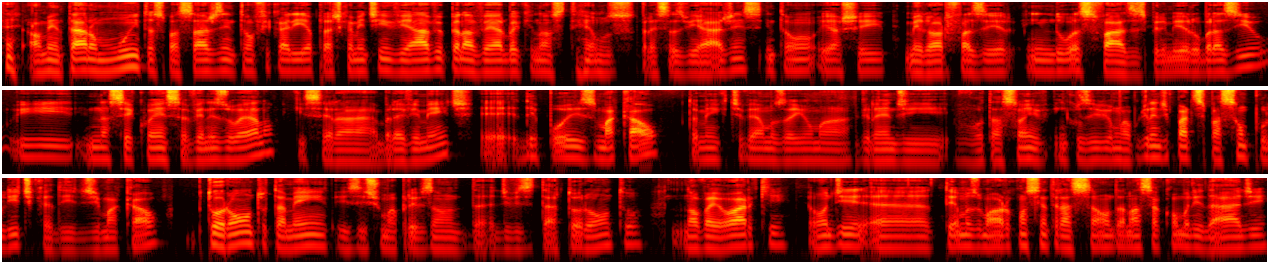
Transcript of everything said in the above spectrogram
aumentaram muito as passagens, então ficaria praticamente inviável pela verba que nós temos para essas viagens. Então eu achei melhor fazer em duas fases: primeiro o Brasil e na sequência Venezuela, que será brevemente, é, depois Macau também que tivemos aí uma grande votação, inclusive uma grande participação política de, de Macau, Toronto também, existe uma previsão de visitar Toronto, Nova York, onde uh, temos maior concentração da nossa comunidade,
